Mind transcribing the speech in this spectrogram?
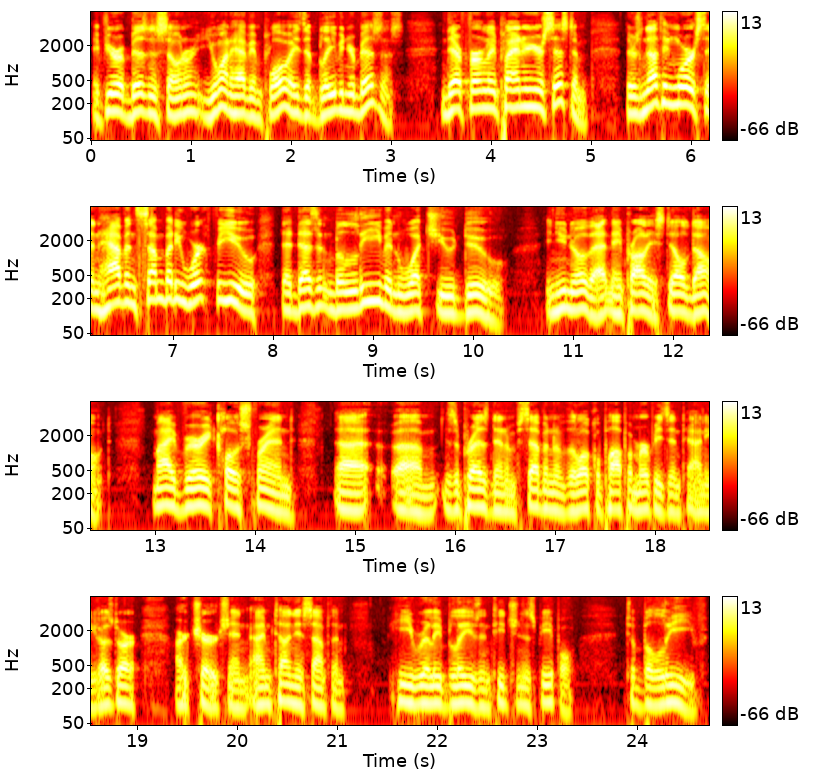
If you're a business owner, you want to have employees that believe in your business. They're firmly planted in your system. There's nothing worse than having somebody work for you that doesn't believe in what you do. And you know that, and they probably still don't. My very close friend uh, um, is the president of seven of the local Papa Murphy's in town. He goes to our, our church, and I'm telling you something. He really believes in teaching his people to believe,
